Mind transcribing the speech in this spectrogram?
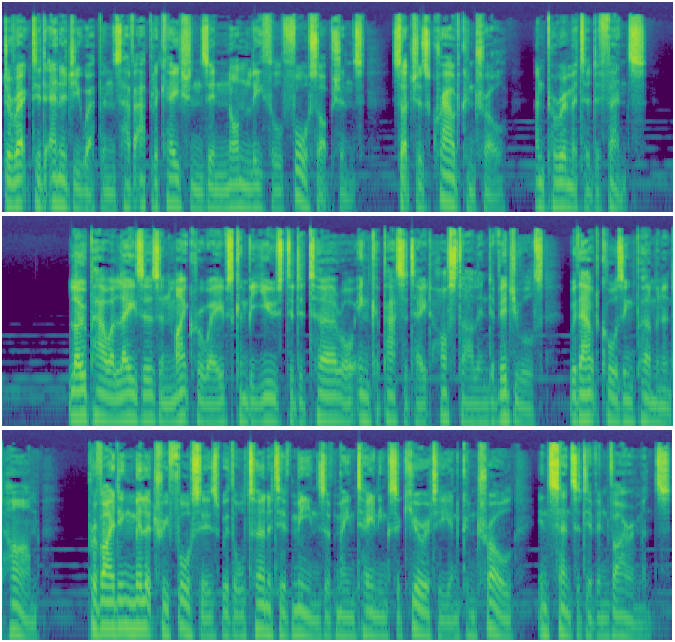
directed energy weapons have applications in non-lethal force options, such as crowd control and perimeter defense. Low-power lasers and microwaves can be used to deter or incapacitate hostile individuals without causing permanent harm, providing military forces with alternative means of maintaining security and control in sensitive environments.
